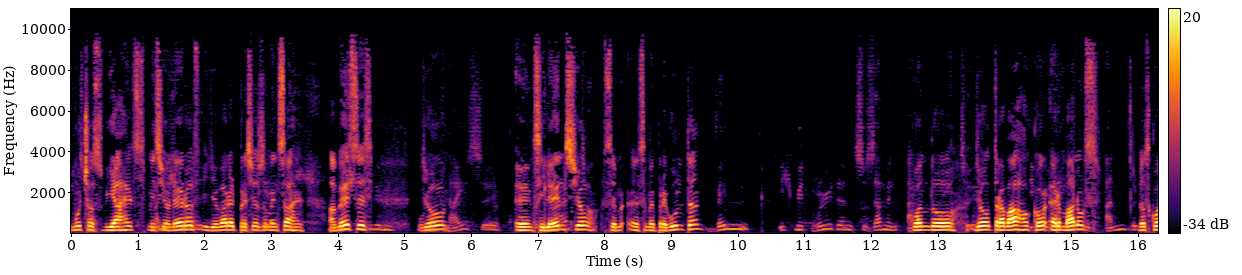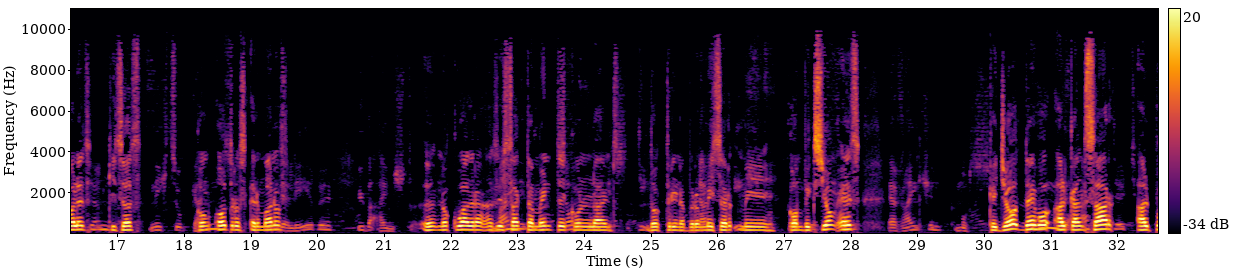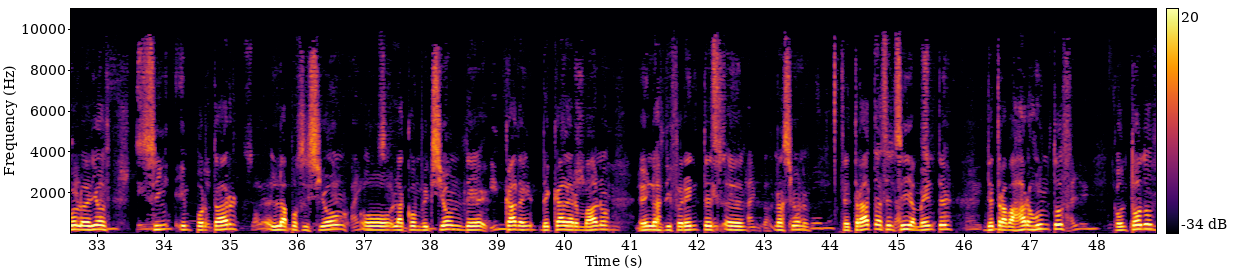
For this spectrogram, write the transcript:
muchos viajes misioneros y llevar el precioso mensaje. A veces yo en silencio se, se me pregunta cuando yo trabajo con hermanos, los cuales quizás con otros hermanos eh, no cuadran exactamente con la doctrina, pero mi, ser- mi convicción es. Que yo debo alcanzar al pueblo de Dios sin importar la posición o la convicción de cada, de cada hermano en las diferentes eh, naciones. Se trata sencillamente de trabajar juntos con todos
